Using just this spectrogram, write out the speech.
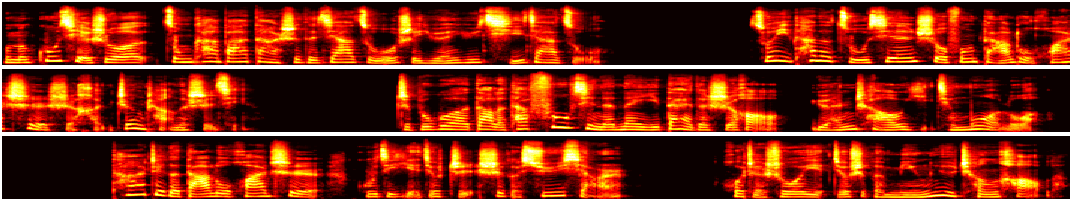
我们姑且说，宗喀巴大师的家族是源于齐家族，所以他的祖先受封达鲁花赤是很正常的事情。只不过到了他父亲的那一代的时候，元朝已经没落，他这个达鲁花赤估计也就只是个虚衔儿，或者说也就是个名誉称号了。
